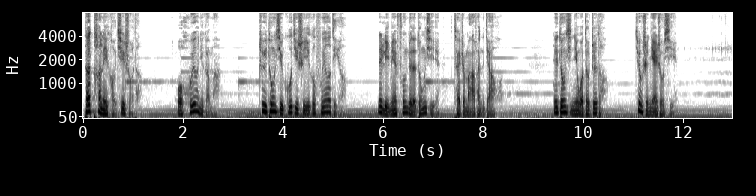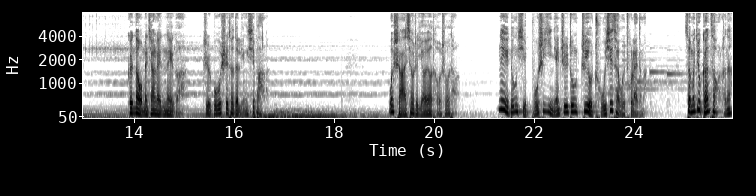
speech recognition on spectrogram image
他叹了一口气说道：“我忽悠你干嘛？这东西估计是一个封妖鼎，那里面封着的东西才是麻烦的家伙。那东西你我都知道，就是年兽席。跟到我们家来的那个，只不过是他的灵犀罢了。”我傻笑着摇摇头说道：“那东西不是一年之中只有除夕才会出来的吗？怎么就赶早了呢？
